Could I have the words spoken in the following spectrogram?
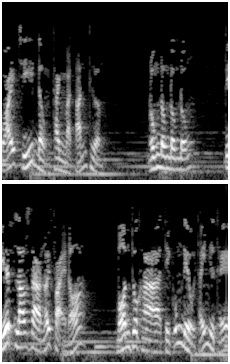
khoái chí đồng thanh mà tán thưởng. Đúng đúng đúng đúng. Tiết Lão già nói phải đó. Bọn thuộc hạ thì cũng đều thấy như thế.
